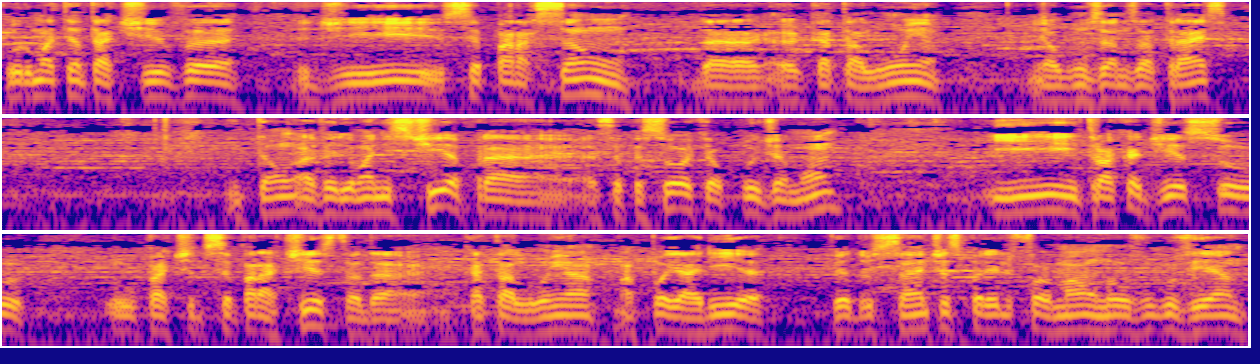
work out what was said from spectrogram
por uma tentativa de separação da Catalunha em alguns anos atrás. Então haveria uma anistia para essa pessoa, que é o Puigdemont, e em troca disso o Partido Separatista da Catalunha apoiaria Pedro Sánchez para ele formar um novo governo,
